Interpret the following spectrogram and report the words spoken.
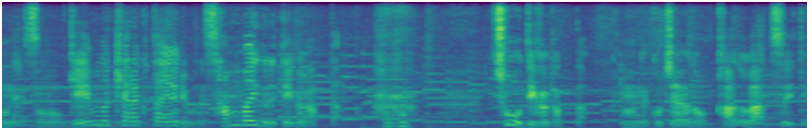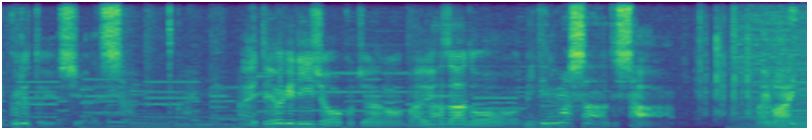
もうねそのゲームのキャラクターよりもね3倍ぐらいでかかった。超でかかった、うんね、こちらのカードがついてくるという仕様でした、はい、というわけで以上こちらのバイオハザードを見てみましたでした。バイバイ。こ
